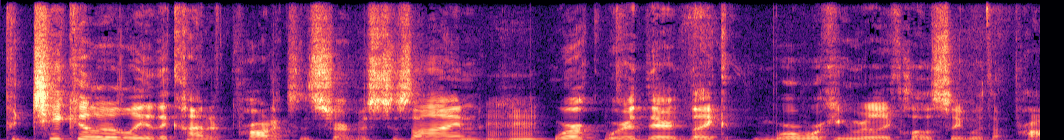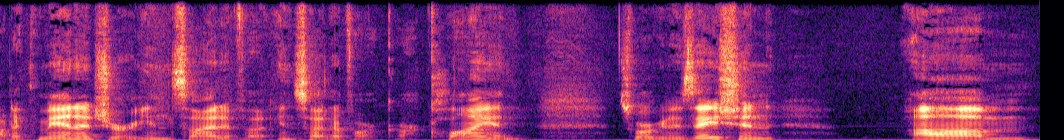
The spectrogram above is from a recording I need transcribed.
particularly the kind of product and service design work, where they're like we're working really closely with a product manager inside of a, inside of our, our client's organization. Um,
